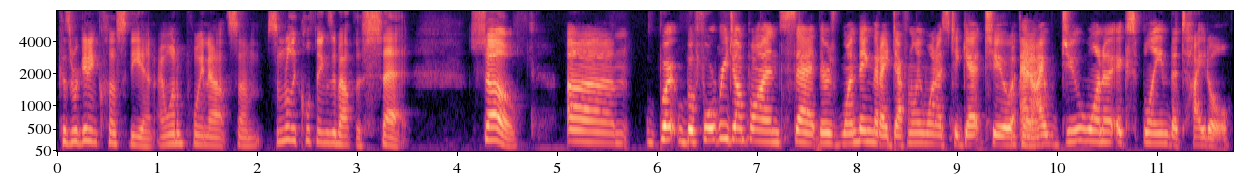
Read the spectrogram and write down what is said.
because we're getting close to the end, I want to point out some some really cool things about the set. So Um, but before we jump on set, there's one thing that I definitely want us to get to, Okay. and I do want to explain the title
